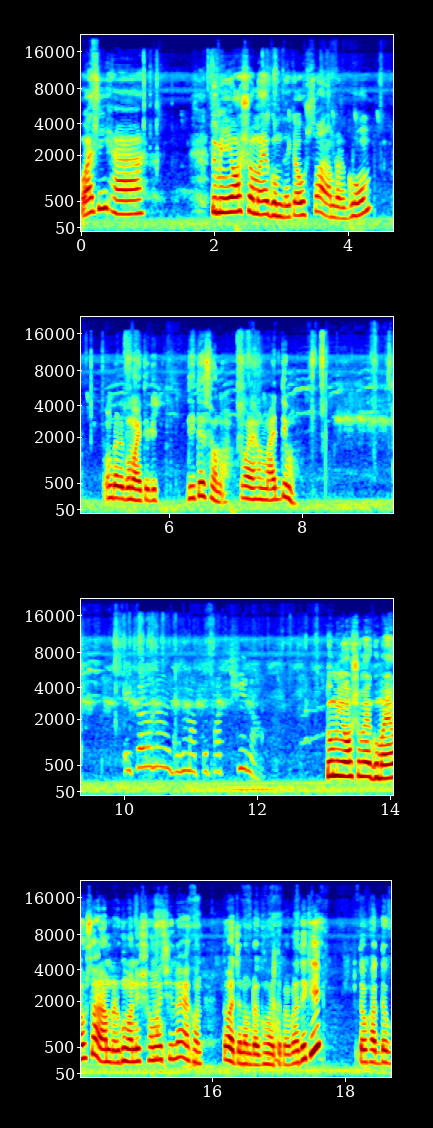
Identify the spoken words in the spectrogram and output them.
ওয়াজিহা তুমি এই অসময়ে ঘুম থেকে উঠছো আর আমরা ঘুম আমরা ঘুমাইতে দিতেছ না। তোমার এখন দিম। পারছি না। তুমি অসময়ে ঘুমাই উঠছো আর আমরা ঘুমানোর সময় ছিল এখন তোমার জন্য আমরা ঘুমাইতে পারব না। দেখি তো হাত দেবো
